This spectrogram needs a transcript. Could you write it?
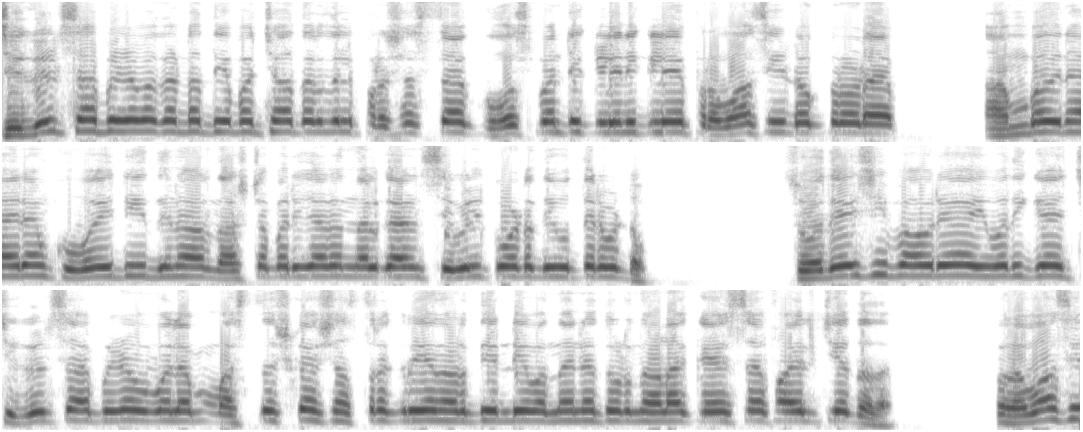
ചികിത്സാ പിഴവ് കണ്ടെത്തിയ പശ്ചാത്തലത്തിൽ പ്രശസ്ത കോസ്മെറ്റിക് ക്ലിനിക്കിലെ പ്രവാസി ഡോക്ടറോട് അമ്പതിനായിരം കുവൈറ്റി ദിനാർ നഷ്ടപരിഹാരം നൽകാൻ സിവിൽ കോടതി ഉത്തരവിട്ടു. സ്വദേശി പൗര യുവതിക്ക് ചികിത്സാ പിഴവ് മൂലം മസ്തിഷ്ക ശസ്ത്രക്രിയ നടത്തേണ്ടി വന്നതിനെ തുടർന്നാണ് കേസ് ഫയൽ ചെയ്തത്. പ്രവാസി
